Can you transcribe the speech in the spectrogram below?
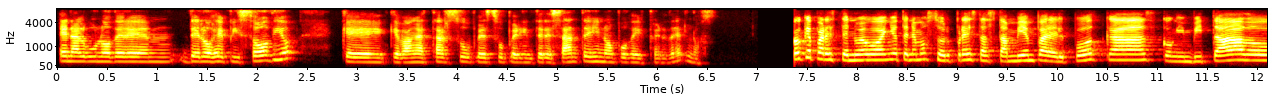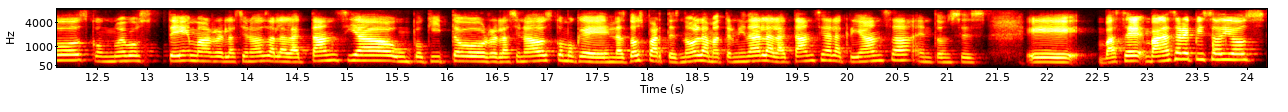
en algunos de, de los episodios que, van a estar súper, súper interesantes y no podéis perderlos. Creo que para este nuevo año tenemos sorpresas también para el podcast, con invitados, con nuevos temas relacionados a la lactancia, un poquito relacionados como que en las dos partes, ¿no? La maternidad, la lactancia, la crianza. Entonces, eh, va a ser, van a ser episodios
